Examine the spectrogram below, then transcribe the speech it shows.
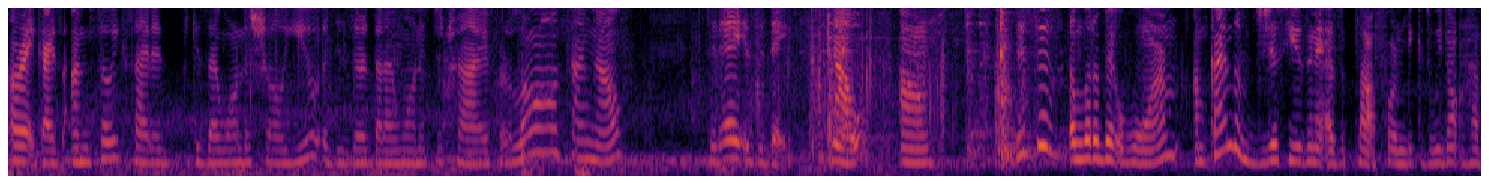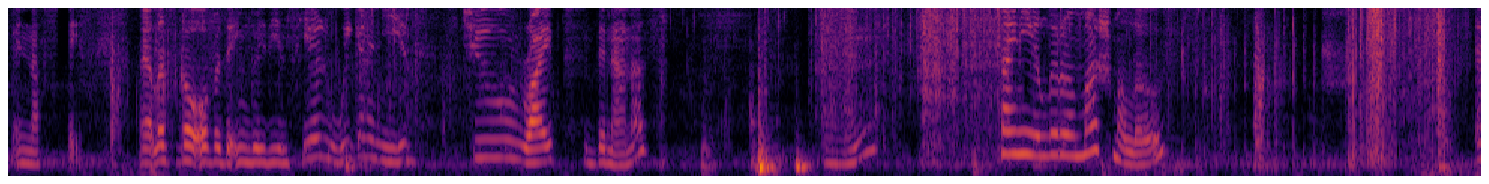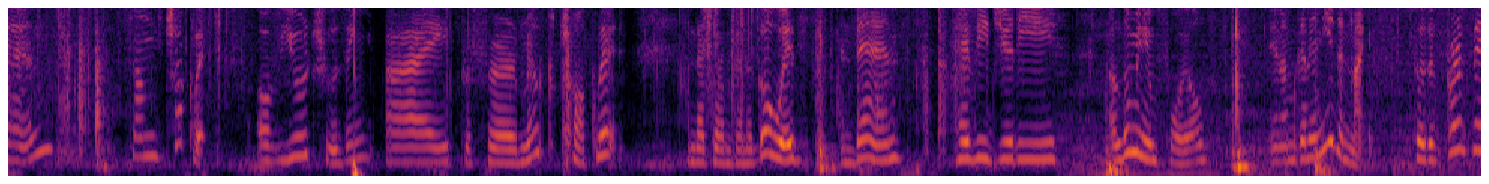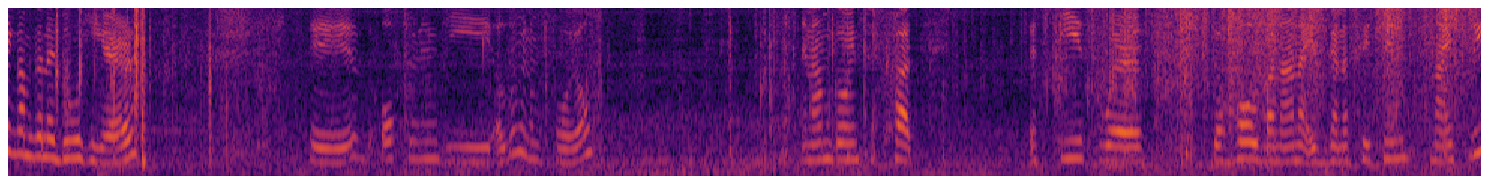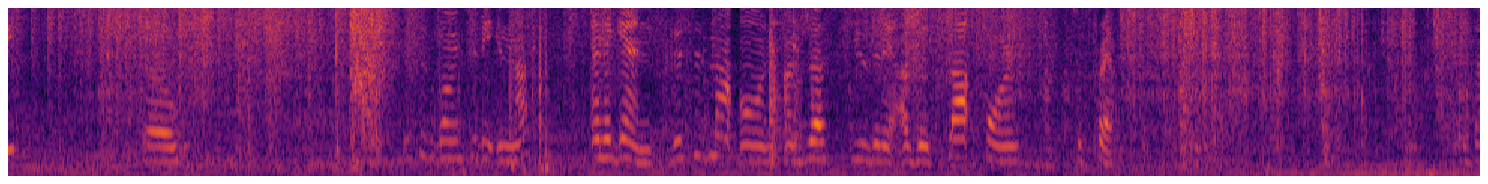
all right guys i'm so excited because i want to show you a dessert that i wanted to try for a long time now. Today is the day. Now um this is a little bit warm. I'm kind of just using it as a platform because we don't have enough space. All right let's go over the ingredients here. We're gonna need two ripe bananas and tiny little marshmallows and some chocolate. Of your choosing i prefer milk chocolate and that's what I'm gonna go with. And then heavy duty aluminum foil. And I'm gonna need a knife. So the first thing I'm gonna do here is open the aluminum foil. And I'm going to cut a piece where the whole banana is gonna fit in nicely. So this is going to be enough. And again this is not on. I'm just using it as a platform to prep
